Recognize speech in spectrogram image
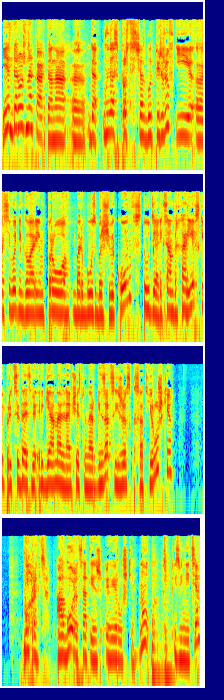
есть дорожная карта, она Да, у нас просто сейчас будет перерыв, и сегодня говорим про борьбу с борщевиком. В студии Александр Харевский, председатель региональной общественной организации Ижевск Сад Ярушки. Не А, город Сад Ярушки. Ну, извините.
